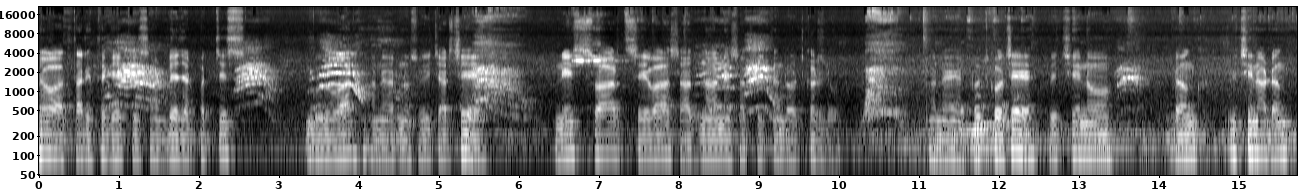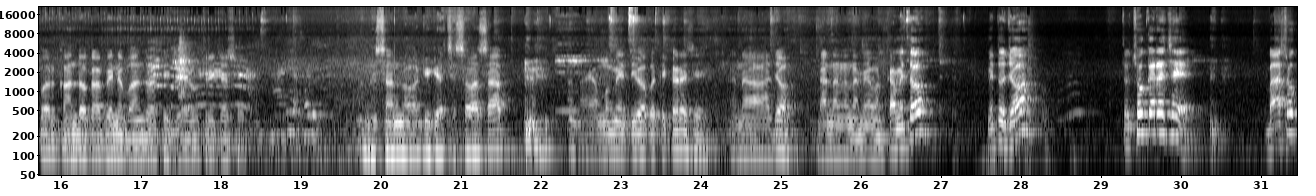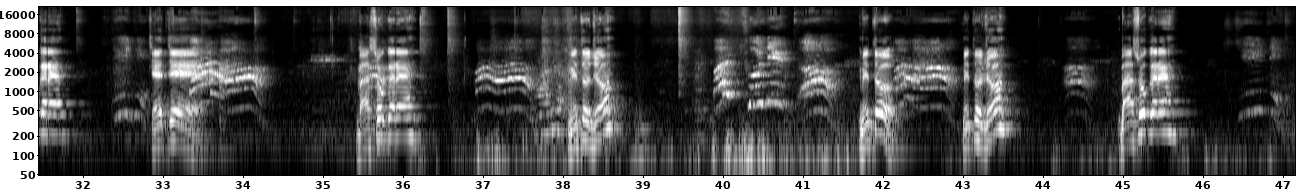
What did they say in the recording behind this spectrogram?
જો આ તારીખ થઈ એકવીસ આઠ બે હજાર પચીસ, ગુરુવાર અને આજનો સુવિચાર છે. નિસ્વાર્થ સેવા, સાધના અને સત્કીર્તન રોજ કરજો. અને ટૂચકો છે વિચ્છીનો ડંખ વિચ્છીના ડંખ પર કાંદો કાપીને બાંધવાથી ઝેર ઉતરી જશે. અને સાંજનો વાગી ગયા છે સવા સાત. અને આ મમ્મી દીવાબત્તી કરે છે. અને જો, નાના નાના મહેમાન. કામે તો મેં મિતુ જો? તો શું કરે છે? બા શું કરે? જે જે બા શું કરે? મિતુ જો. મિતુ. મિતુ જો. બા શું કરે?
